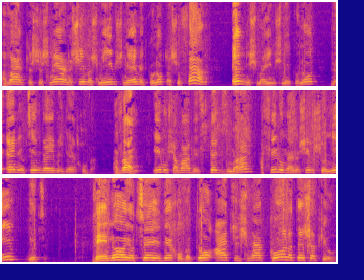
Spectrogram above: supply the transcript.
אבל כששני האנשים משמיעים שניהם את קולות השופר, אין נשמעים שני קולות ואין יוצאים בהם ידי חובה. אבל אם הוא שמע בהפסק זמן, אפילו מאנשים שונים יוצא. ואינו יוצא ידי חובתו עד שישמע כל התשע תקיעות,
